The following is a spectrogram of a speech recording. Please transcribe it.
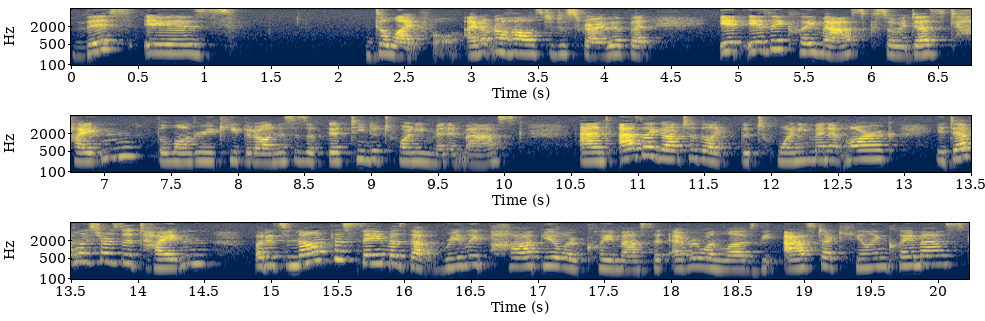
This is delightful. I don't know how else to describe it, but it is a clay mask, so it does tighten the longer you keep it on. This is a 15 to 20 minute mask. And as I got to the, like the 20 minute mark, it definitely starts to tighten, but it's not the same as that really popular clay mask that everyone loves, the Aztec Healing Clay Mask.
